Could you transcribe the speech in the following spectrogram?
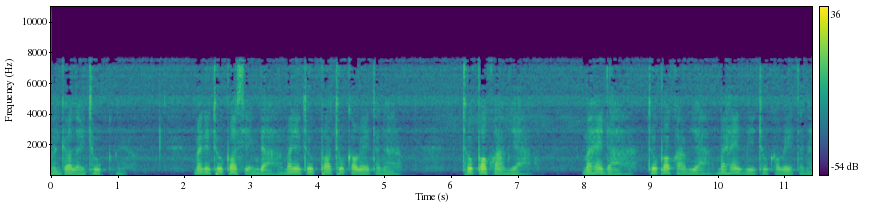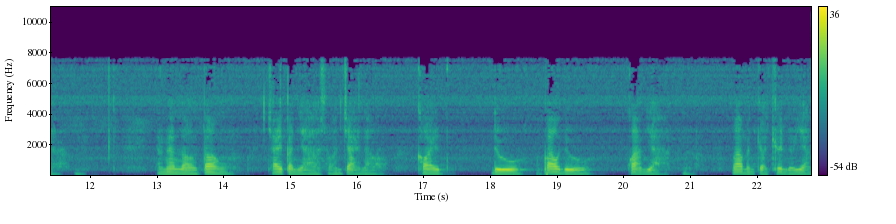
มันก็เลยทุกข์ไม่ได้ทุกข์เพราะเสียงด่า ไม่ได้ทุกข์เพราะทุกขเวทนา ทุกข์เพราะความอยาก ไม่ให้ด่า ทุกข์เพราะความอยากไม่ให้มีทุกขเวทนาดังนั้นเราต้องใช้ปัญญาสอนใจเรา คอยดูเฝ้าดู ความอยากว่ามันเกิดขึ้นหรือยัง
